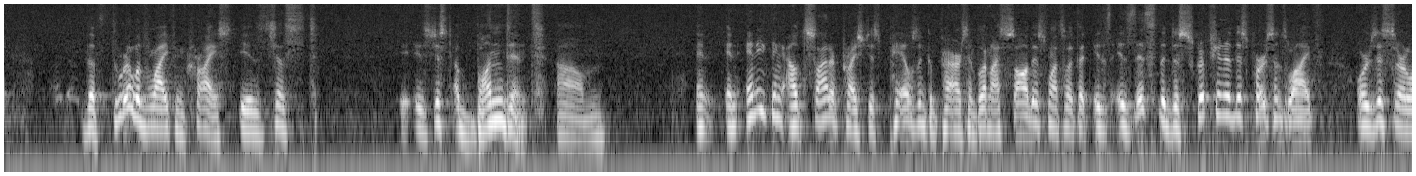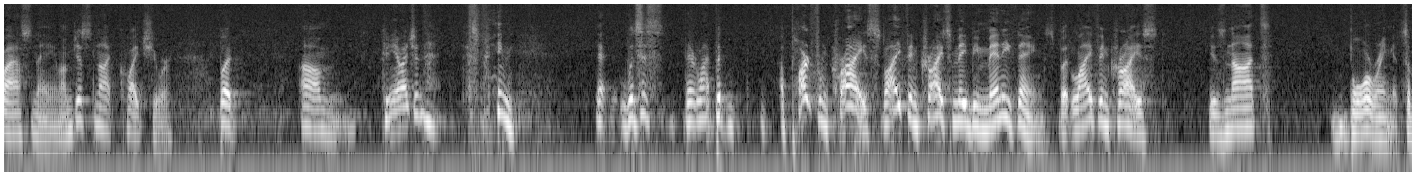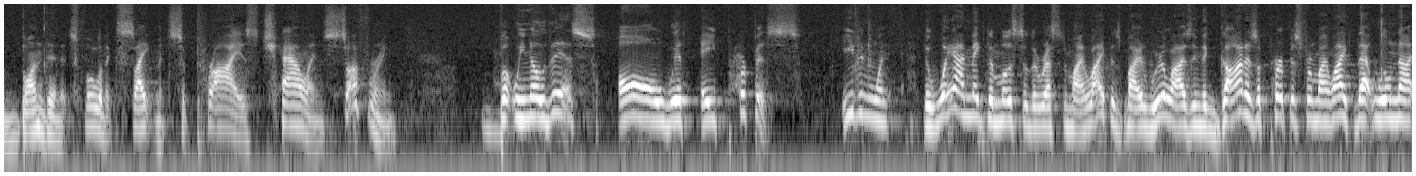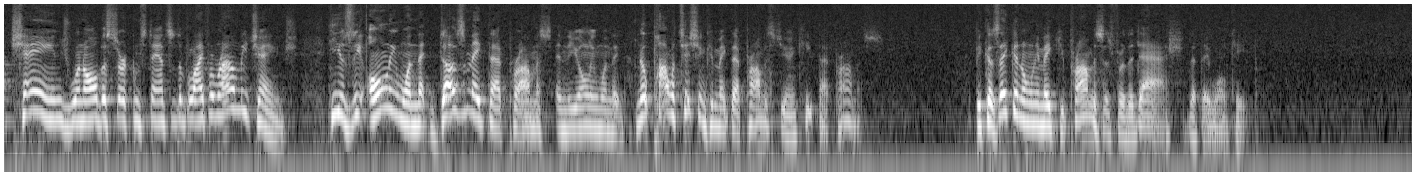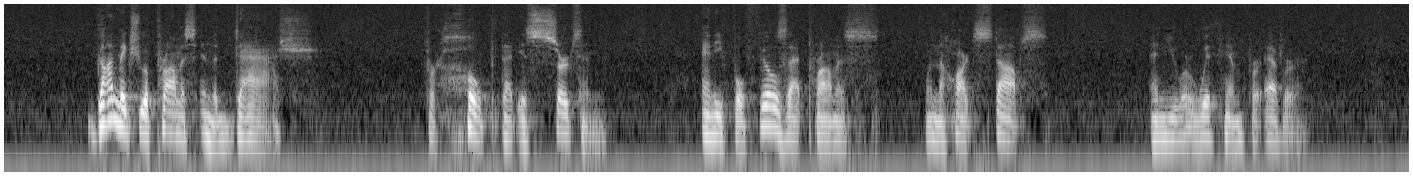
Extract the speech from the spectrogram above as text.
the thrill of life in Christ is just is just abundant. Um, and, and anything outside of Christ just pales in comparison. But when I saw this once, I thought, is, is this the description of this person's life, or is this their last name? I'm just not quite sure. But um, can you imagine this being, was this their life? But apart from Christ, life in Christ may be many things, but life in Christ is not boring. It's abundant. It's full of excitement, surprise, challenge, suffering. But we know this all with a purpose. Even when the way I make the most of the rest of my life is by realizing that God has a purpose for my life that will not change when all the circumstances of life around me change. He is the only one that does make that promise and the only one that no politician can make that promise to you and keep that promise. Because they can only make you promises for the dash that they won't keep. God makes you a promise in the dash for hope that is certain. And he fulfills that promise when the heart stops and you are with him forever.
